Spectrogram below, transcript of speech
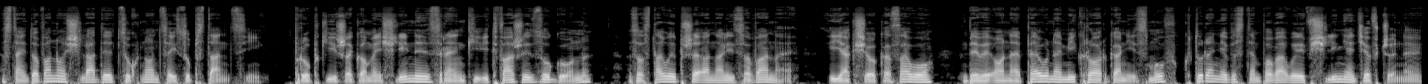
znajdowano ślady cuchnącej substancji. Próbki rzekomej śliny z ręki i twarzy Zugun zostały przeanalizowane i jak się okazało, były one pełne mikroorganizmów, które nie występowały w ślinie dziewczyny.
